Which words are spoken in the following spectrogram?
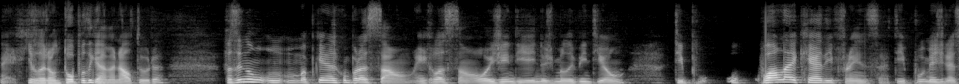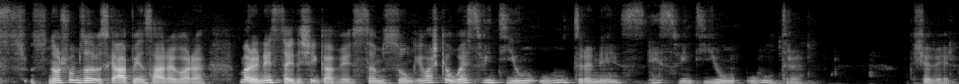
né, aquilo era um topo de gama na altura. Fazendo um, uma pequena comparação em relação a hoje em dia, em 2021, tipo, o, qual é que é a diferença? Tipo, imagina, se, se nós formos a, se calhar, a pensar agora, mano, eu nem sei, deixem cá ver, Samsung, eu acho que é o S21 Ultra, né? S21 Ultra. Deixa eu ver,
